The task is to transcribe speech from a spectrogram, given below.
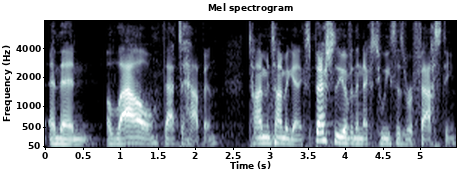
and then allow that to happen time and time again, especially over the next two weeks as we're fasting.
